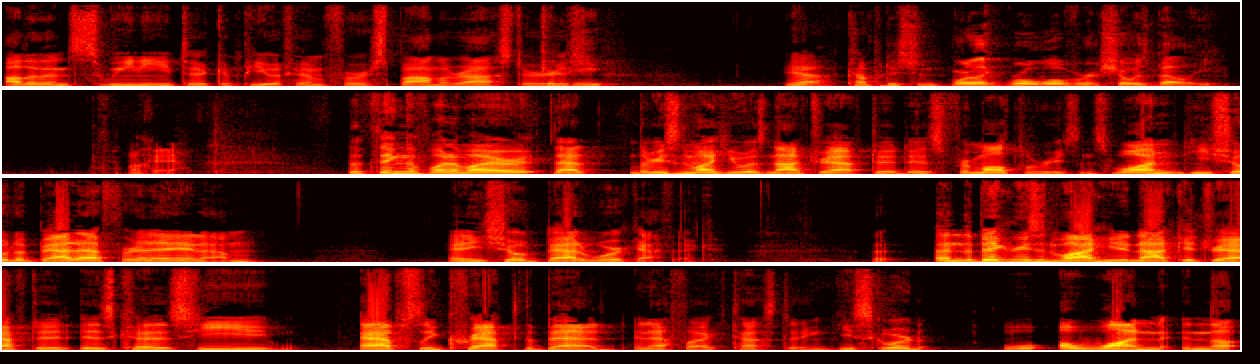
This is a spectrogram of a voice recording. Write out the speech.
other than Sweeney to compete with him for a spot on the roster is Compete yeah competition. more like roll over and show his belly. Okay. The thing of Wydermyer that the reason why he was not drafted is for multiple reasons. One, he showed a bad effort at A and he showed bad work ethic. And the big reason why he did not get drafted is because he absolutely crapped the bed in athletic testing. He scored a one in the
